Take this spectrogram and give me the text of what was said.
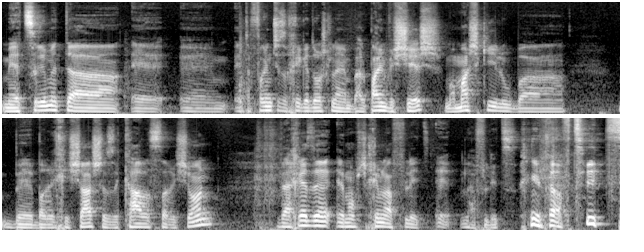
מייצרים את, ה, אה, אה, את הפרנצ'ייז הכי גדול שלהם ב-2006, ממש כאילו ב, ב, ברכישה, שזה קארס הראשון, ואחרי זה הם ממשיכים להפליץ, אה, להפליץ, להפציץ.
